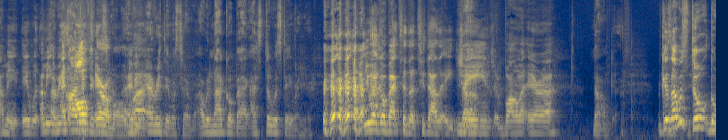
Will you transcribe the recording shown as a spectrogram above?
I mean, it was. I mean, I mean, it's all terrible. I mean, everything was terrible. I would not go back. I still would stay right here. you would go back to the 2008 No. change Obama era. no, I'm good. Because that was still the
